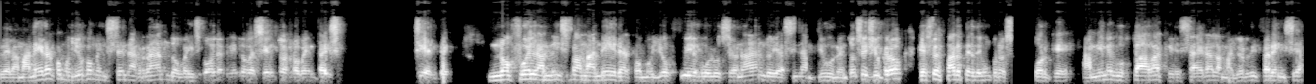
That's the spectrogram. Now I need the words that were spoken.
de la manera como yo comencé narrando béisbol en 1997, no fue la misma manera como yo fui evolucionando y así 21. Entonces yo creo que eso es parte de un proceso, porque a mí me gustaba que esa era la mayor diferencia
